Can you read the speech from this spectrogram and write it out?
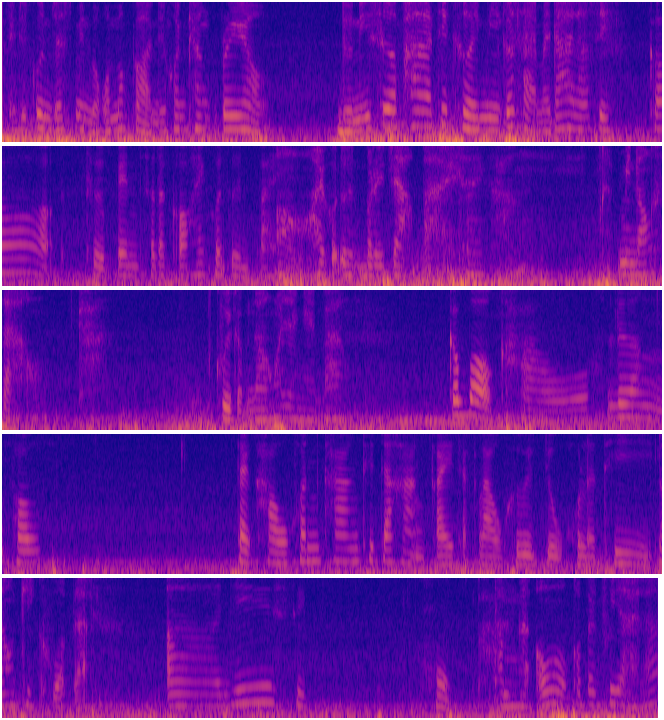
อย่างที่คุณจัสมินบอกว่าเมื่อก่อนนี้ค่อนข้างเปรี้ยว เดี๋ยวนี้เสื้อผ้าที่เคยมีก็ใส่ไม่ได้แล้วสิ ก็ถือเป็นสตะกอให้คนอื่นไปอ๋อ ให้คนอื่นบริจาคไป ใช่ค่ะ มีน้องสาว ค่ะ คุยกับน้องว่ายังไงบ้าง ก็บอกเขาเรื่องเพราะแต่เขาค่อนข้างที่จะห่างไกลจากเราคืออยู่คนละที่ น้องกี่ขวบแล้วเอ่อยี่สิบหกค่ะทำงาน โอ้ ก็เป็นผู้ใหญ่แล้ว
